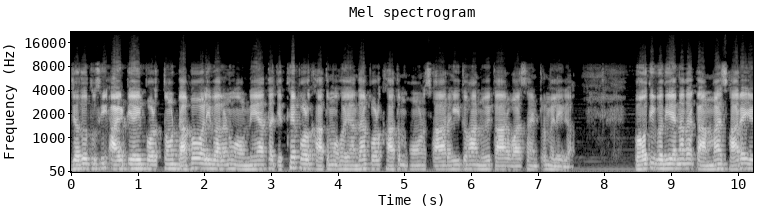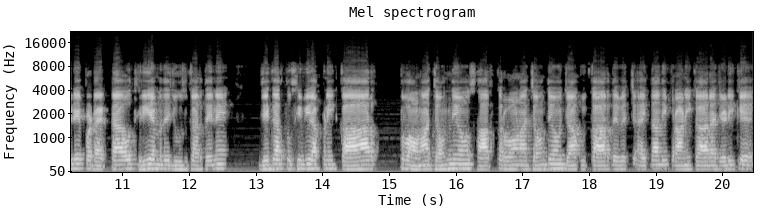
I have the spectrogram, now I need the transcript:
ਜਦੋਂ ਤੁਸੀਂ ਆਈਟੀਆਈ ਪੁਲ ਤੋਂ ਡੱਬ ਵਾਲੀ ਵੱਲ ਨੂੰ ਆਉਂਦੇ ਆ, ਤਾਂ ਜਿੱਥੇ ਪੁਲ ਖਤਮ ਹੋ ਜਾਂਦਾ, ਪੁਲ ਖਤਮ ਹੋਣ ਸਾਰ ਹੀ ਤੁਹਾਨੂੰ ਇਹ ਕਾਰ ਵਾਸ਼ ਸੈਂਟਰ ਮਿਲੇਗਾ। ਬਹੁਤ ਹੀ ਵਧੀਆ ਇਹਨਾਂ ਦਾ ਕੰਮ ਹੈ ਸਾਰੇ ਜਿਹੜੇ ਪ੍ਰੋਡਕਟ ਆ, ਉਹ 3M ਦੇ ਯੂਜ਼ ਕਰਦੇ ਨੇ। ਜੇਕਰ ਤੁਸੀਂ ਵੀ ਆਪਣੀ ਕਾਰ ਧਵਾਉਣਾ ਚਾਹੁੰਦੇ ਹੋ, ਸਾਫ਼ ਕਰਵਾਉਣਾ ਚਾਹੁੰਦੇ ਹੋ, ਜਾਂ ਕੋਈ ਕਾਰ ਦੇ ਵਿੱਚ ਐਦਾਂ ਦੀ ਪੁਰਾਣੀ ਕਾਰ ਹੈ ਜਿਹੜੀ ਕਿ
